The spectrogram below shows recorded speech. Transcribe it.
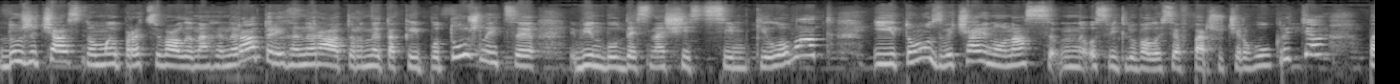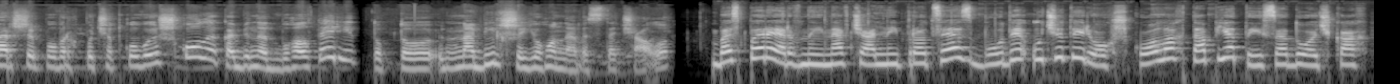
Дуже часто ми працювали на генераторі. Генератор не такий потужний. Це він був десь на 6-7 кВт. І тому, звичайно, у нас освітлювалося в першу чергу укриття, перший поверх початкової школи, кабінет бухгалтерії. Тобто на більше його не вистачало. Безперервний навчальний процес буде у чотирьох школах та п'яти садочках.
